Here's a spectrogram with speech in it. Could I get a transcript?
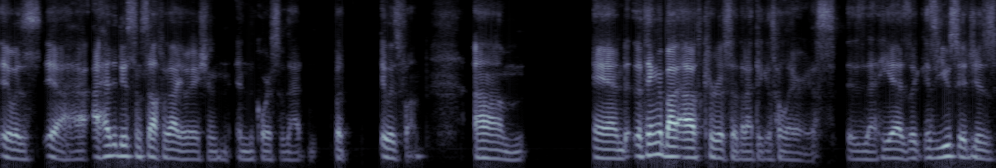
it was yeah, I had to do some self evaluation in the course of that, but it was fun. Um, and the thing about Alex Caruso that I think is hilarious is that he has like his usage is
